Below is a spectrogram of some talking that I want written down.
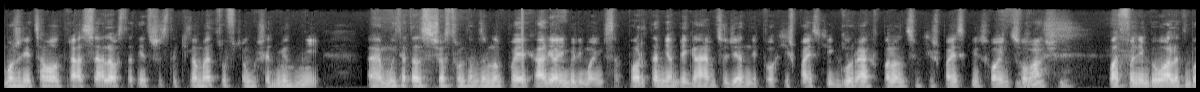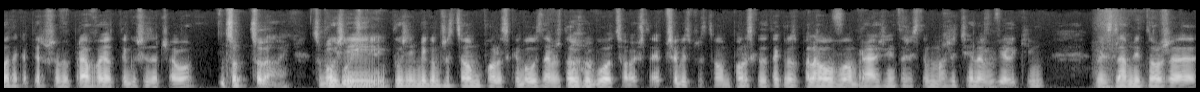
może nie całą trasę, ale ostatnie 300 kilometrów w ciągu 7 dni. E, Mój tata z siostrą tam ze mną pojechali, oni byli moim supportem, ja biegałem codziennie po hiszpańskich górach w palącym hiszpańskim słońcu. No właśnie. Łatwo nie było, ale to była taka pierwsza wyprawa i od tego się zaczęło. Co, co dalej? Co było Później, później? później biegłem przez całą Polskę, bo uznałem, że to już by było coś. Tak jak przebiec przez całą Polskę, to tak rozpalało wyobraźnię. Też jestem marzycielem wielkim, więc dla mnie to, że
